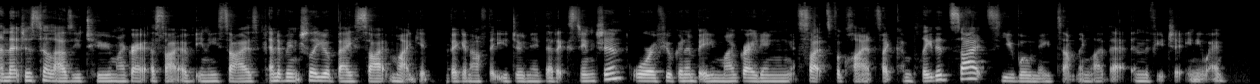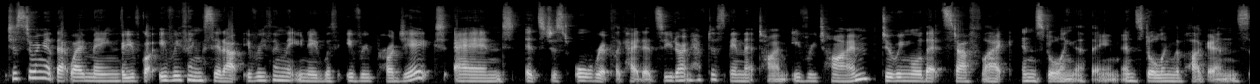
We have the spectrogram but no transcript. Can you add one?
And that just allows you to migrate a site of any size. And eventually your base site might get big enough that you do need that extension. Or if you're going to be migrating sites for clients like completed sites, you will need something like that in the future anyway. Just doing it that way means you've got everything set up, everything that you need with every project, and it's just all replicated. So you don't have to spend that time every time doing all that stuff like installing the theme, installing the plugins,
